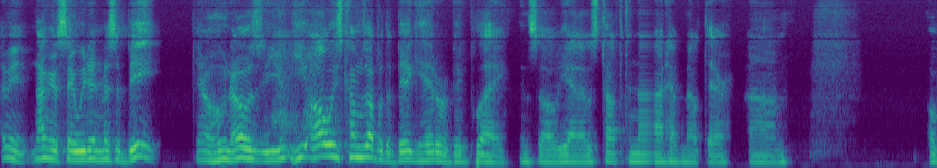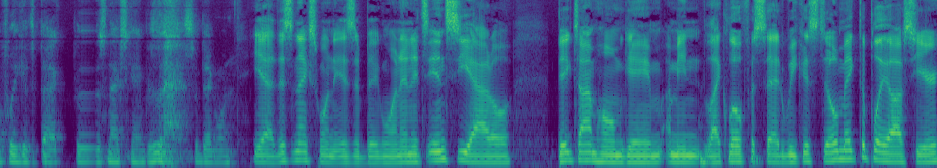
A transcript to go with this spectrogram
I mean, not gonna say we didn't miss a beat. You know, who knows? He, he always comes up with a big hit or a big play, and so yeah, it was tough to not have him out there. Um, hopefully, he gets back for this next game because it's a big one. Yeah, this next one is a big one, and it's in Seattle. Big time home game. I mean, like Lofa said, we could still make the playoffs here.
